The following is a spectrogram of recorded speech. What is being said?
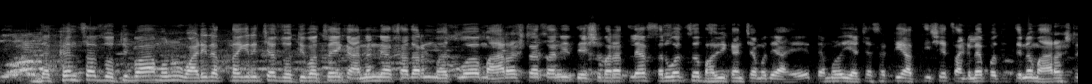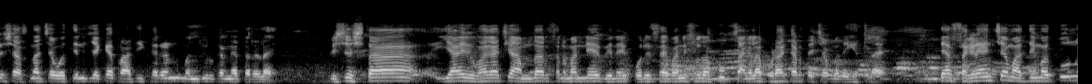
दख्खनचा ज्योतिबा म्हणून वाडी रत्नागिरीच्या ज्योतिबाचं एक अनन्यसाधारण महत्त्व महाराष्ट्रात आणि देशभरातल्या सर्वच भाविकांच्यामध्ये आहे. त्यामुळे याच्यासाठी अतिशय चांगल्या पद्धतीनं महाराष्ट्र शासनाच्या वतीने जे काही प्राधिकरण मंजूर करण्यात आलेलं आहे. विशेषतः या विभागाचे आमदार सन्मान्य विनय कोरे साहेबांनी सुद्धा खूप चांगला पुढाकार त्याच्यामध्ये घेतला आहे त्या सगळ्यांच्या माध्यमातून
